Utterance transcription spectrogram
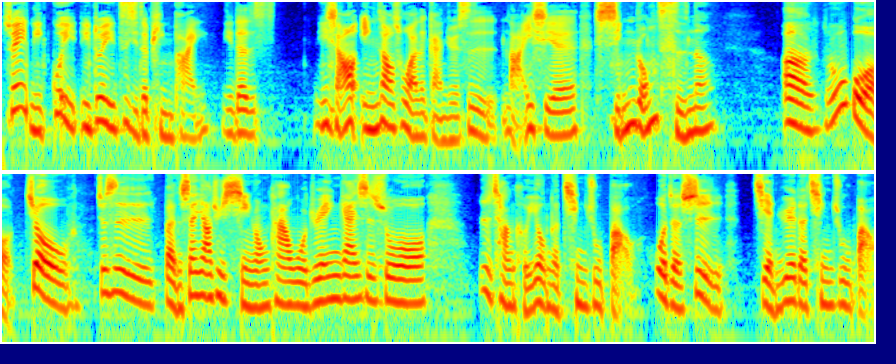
所以你贵，你对于自己的品牌，你的你想要营造出来的感觉是哪一些形容词呢？呃，如果就就是本身要去形容它，我觉得应该是说日常可用的轻珠宝，或者是。简约的轻珠宝，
